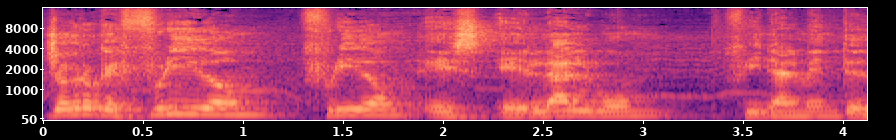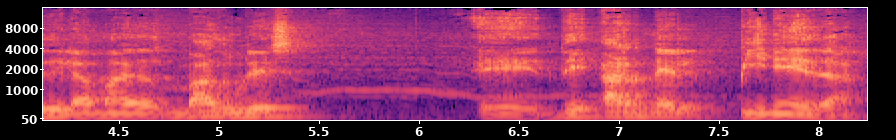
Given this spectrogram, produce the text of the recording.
Yo creo que Freedom, Freedom es el álbum finalmente de la madurez eh, de Arnel Pineda.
